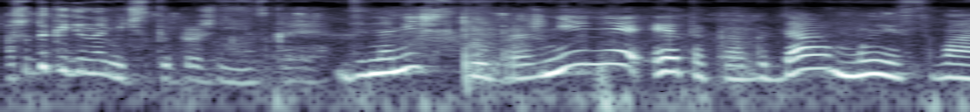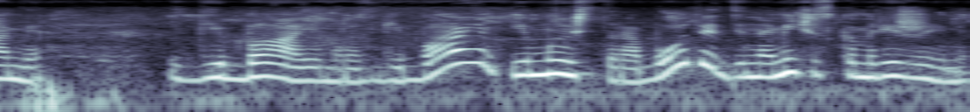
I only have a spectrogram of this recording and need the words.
А що таке динамічне упражнення, скажи? Динамические упражнения это когда мы с вами сгибаем, разгибаем, и мышца работает в динамическом режиме.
